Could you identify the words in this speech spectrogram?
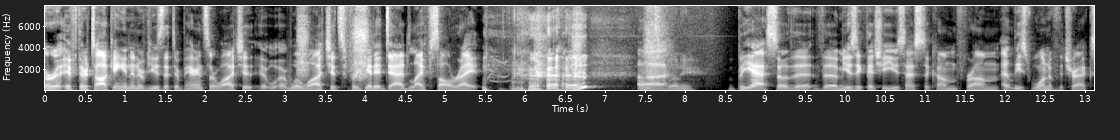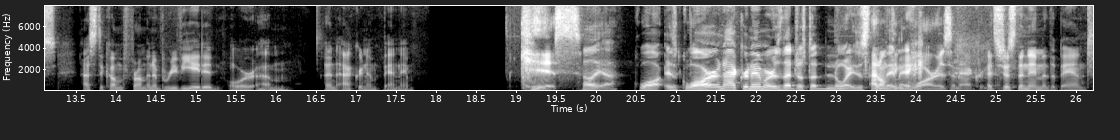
or if they're talking in interviews that their parents are watch it, it will watch. It's "Forget It, Dad. Life's all right." That's funny. But yeah, so the the music that you use has to come from at least one of the tracks has to come from an abbreviated or um, an acronym band name. Kiss. Hell yeah. GWAR is GWAR an acronym or is that just a noise that I don't they think make? GWAR is an acronym. It's just the name of the band.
